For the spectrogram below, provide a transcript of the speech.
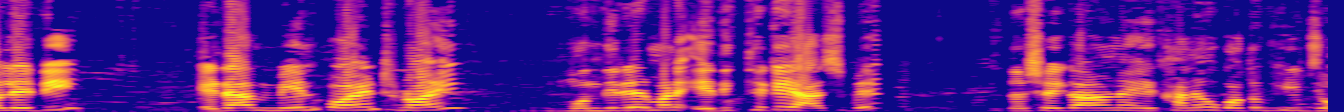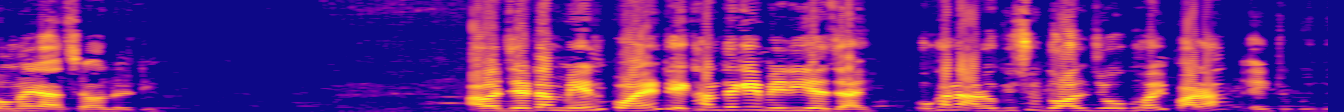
অলরেডি এটা মেন পয়েন্ট নয়। মন্দিরের মানে এদিক থেকেই আসবে। তো সেই কারণে এখানেও কত ভিড় জমে গেছে অলরেডি আবার যেটা মেন পয়েন্ট এখান থেকে বেরিয়ে যায়। ওখানে আরও কিছু দল যোগ হয় পাড়া, এইটুকুই।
